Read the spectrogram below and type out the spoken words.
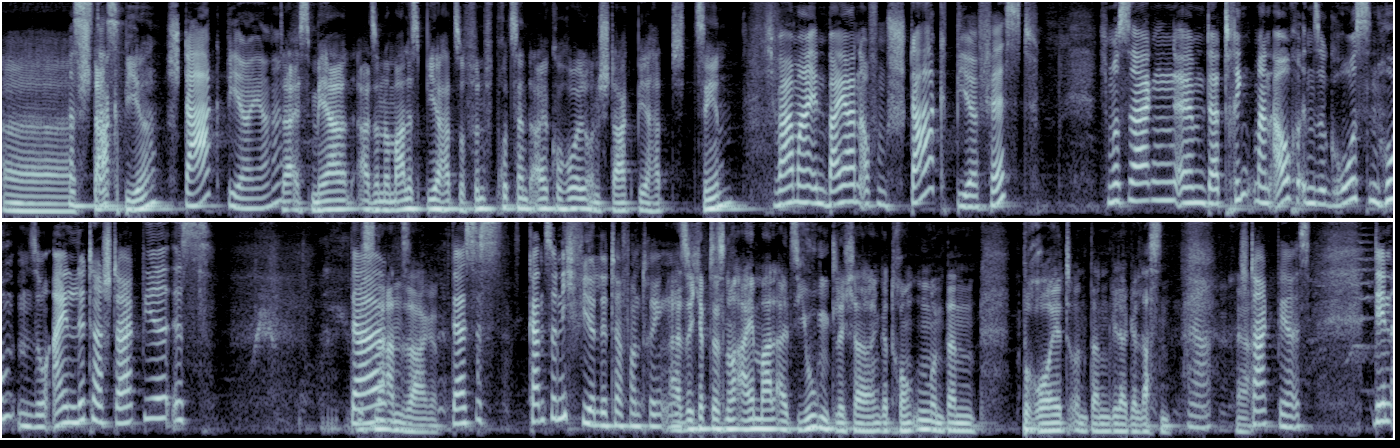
äh, ist das? Starkbier. Starkbier, ja. Da ist mehr, also normales Bier hat so 5% Alkohol und Starkbier hat 10. Ich war mal in Bayern auf dem Starkbierfest. Ich muss sagen, ähm, da trinkt man auch in so großen Humpen. So ein Liter Starkbier ist. Das ist eine Da, Ansage. das ist, kannst du nicht vier Liter von trinken. Also ich habe das nur einmal als Jugendlicher getrunken und dann bereut und dann wieder gelassen. ja, Ja. Starkbier ist. Den,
